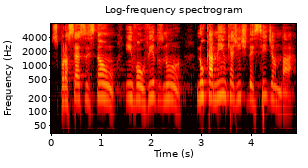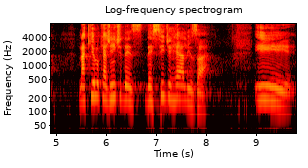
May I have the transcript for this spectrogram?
Os processos estão envolvidos no, no caminho que a gente decide andar, naquilo que a gente des, decide realizar. E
